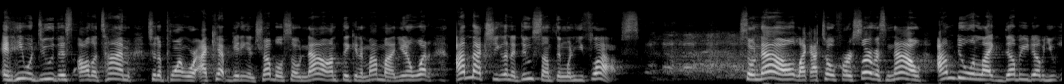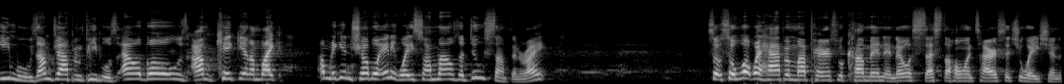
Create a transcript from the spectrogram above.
And he would do this all the time to the point where I kept getting in trouble. So now I'm thinking in my mind, you know what? I'm actually gonna do something when he flops. So now, like I told first service, now I'm doing like WWE moves. I'm dropping people's elbows, I'm kicking, I'm like, I'm gonna get in trouble anyway, so I might as well do something, right? So, so what would happen? My parents would come in and they'll assess the whole entire situation.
